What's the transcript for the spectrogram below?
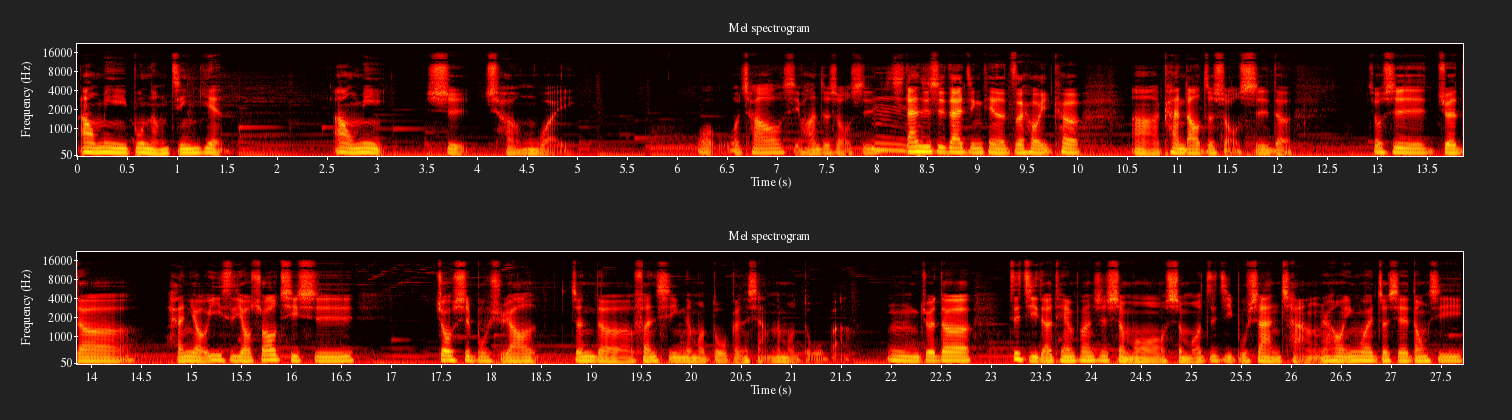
奥秘不能经验，奥秘是成为。我我超喜欢这首诗，嗯、但是是在今天的最后一刻啊、呃、看到这首诗的，就是觉得很有意思。有时候其实就是不需要真的分析那么多，跟想那么多吧。嗯，觉得自己的天分是什么，什么自己不擅长，然后因为这些东西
